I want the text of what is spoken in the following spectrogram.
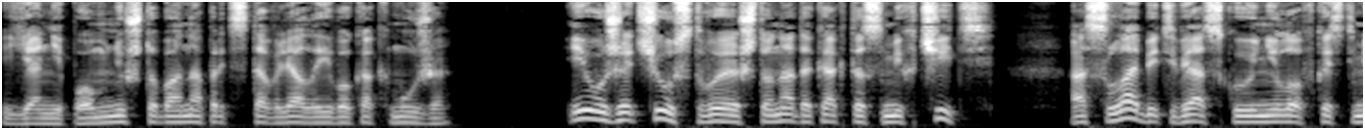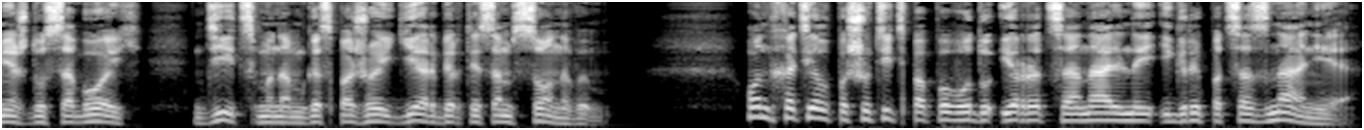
Я не помню, чтобы она представляла его как мужа. И уже чувствуя, что надо как-то смягчить, ослабить вязкую неловкость между собой, Дицманом, госпожой Герберт и Самсоновым, он хотел пошутить по поводу иррациональной игры подсознания.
